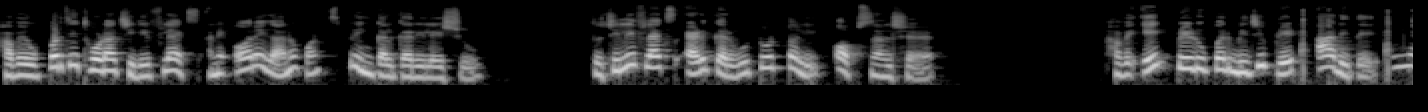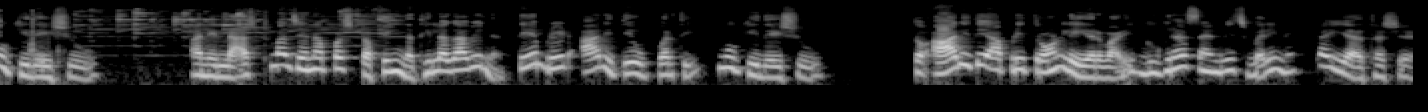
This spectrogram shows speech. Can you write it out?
હવે ઉપરથી થોડા ચીલી ફ્લેક્સ અને ઓરેગાનો પણ સ્પ્રિંકલ કરી લઈશું. તો ચીલી ફ્લેક્સ એડ કરવું ટોટલી ઓપ્શનલ છે. હવે એક બ્રેડ ઉપર બીજી બ્રેડ આ રીતે મૂકી દઈશું. અને લાસ્ટમાં જેના પર સ્ટફિંગ નથી લગાવીને તે બ્રેડ આ રીતે ઉપરથી મૂકી દઈશું. તો આ રીતે આપણી ત્રણ લેયરવાળી ઘૂઘરા સેન્ડવિચ બનીને તૈયાર થશે.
